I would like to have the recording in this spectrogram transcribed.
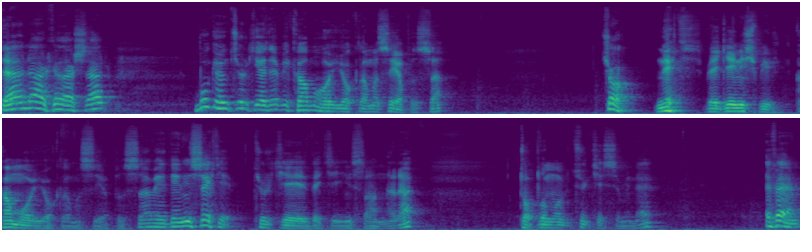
Değerli arkadaşlar, bugün Türkiye'de bir kamuoyu yoklaması yapılsa, çok net ve geniş bir kamuoyu yoklaması yapılsa ve denilse ki Türkiye'deki insanlara, toplumun bütün kesimine, efendim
